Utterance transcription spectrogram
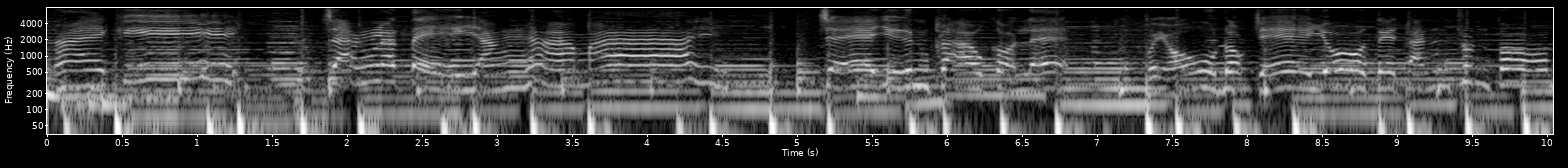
ดให้ขี้จังละเตยังหาไม้ เจยืนคราวก่อนแลไปเอาดอกเจโยเตตันชุนตอน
